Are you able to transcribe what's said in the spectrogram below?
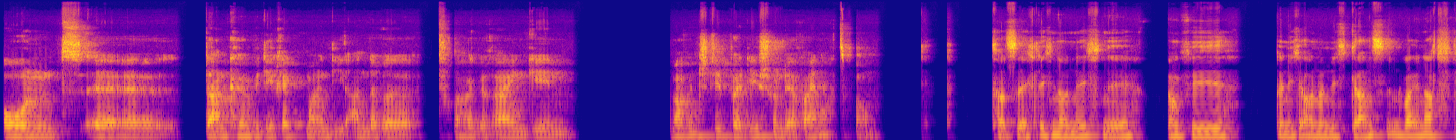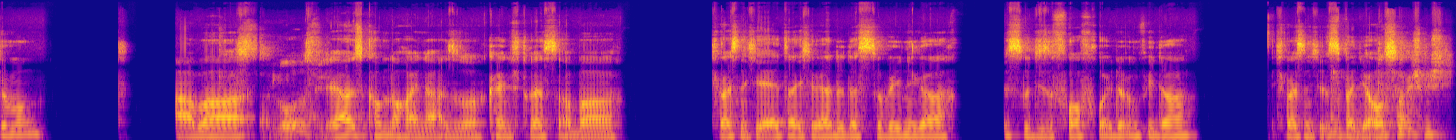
Und äh, dann können wir direkt mal in die andere Frage reingehen. Marvin, steht bei dir schon der Weihnachtsbaum? Tatsächlich noch nicht, nee. Irgendwie bin ich auch noch nicht ganz in Weihnachtsstimmung. Aber Was ist da los? Ja, es kommt noch einer, also kein Stress, aber ich weiß nicht, je älter ich werde, desto weniger ist so diese Vorfreude irgendwie da. Ich weiß nicht, ist es bei dir auch Das so? habe ich mich.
